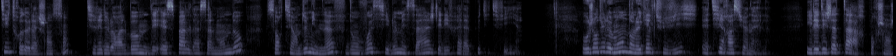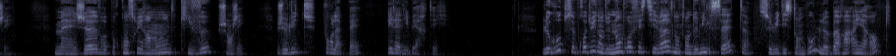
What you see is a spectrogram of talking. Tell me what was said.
titre de la chanson, tiré de leur album De Espaldas al Mundo, sorti en 2009, dont voici le message délivré à la petite fille. Aujourd'hui, le monde dans lequel tu vis est irrationnel. Il est déjà tard pour changer. Mais j'œuvre pour construire un monde qui veut changer. Je lutte pour la paix et la liberté. Le groupe se produit dans de nombreux festivals, dont en 2007, celui d'Istanbul, le Bara Ayarok,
